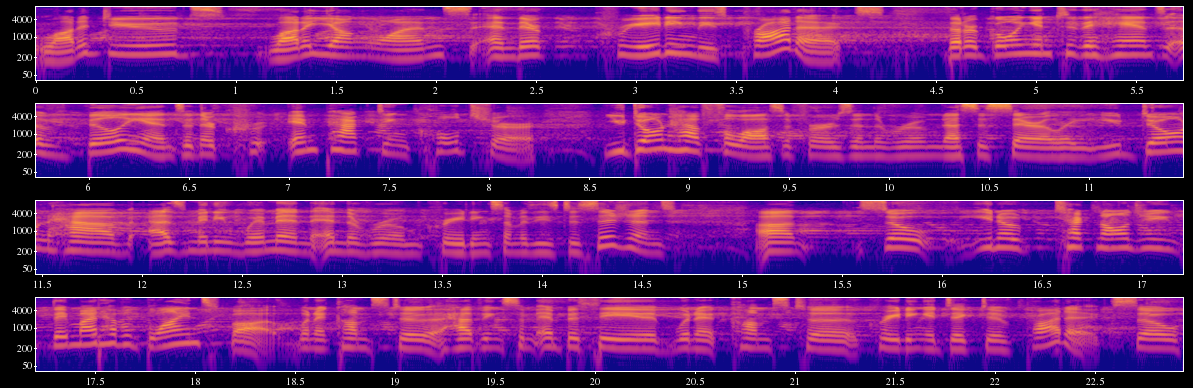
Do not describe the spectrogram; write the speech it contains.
a lot of dudes, a lot of young ones, and they're creating these products that are going into the hands of billions and they're impacting culture. You don't have philosophers in the room necessarily. You don't have as many women in the room creating some of these decisions. Um, so, you know, technology, they might have a blind spot when it comes to having some empathy, when it comes to creating addictive products. So,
